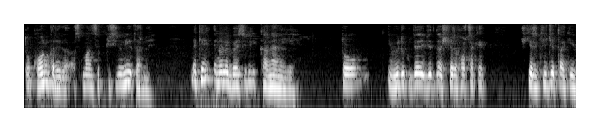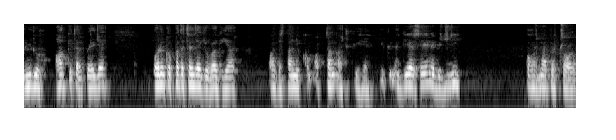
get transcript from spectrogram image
तो कौन करेगा? आसमान से किसी ने नहीं उतरना है। लेकिन इन्होंने बेसिकली करना नहीं है। तो वीडियो को जितना शेयर हो सके, शेयर कीजिए ताकि वीडियो आपकी तरफ़ फैल जाए और इनको पता चल जाए कि वाकई यार, पाकिस्तानी कौम अब तंग आ चुकी है। क्योंकि न गैस है न बिजली और ना पेट्रोल।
